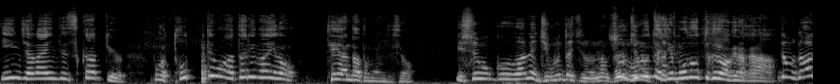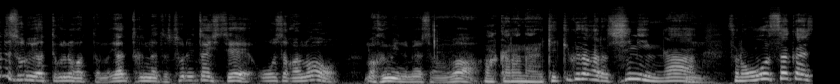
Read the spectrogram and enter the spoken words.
いいんじゃないんですかっていう僕はとっても当たり前の提案だと思うんですよ。一千億はね自分たちのなんかそう自分たちに戻ってくるわけだから。でもなんでそれをやってくれなかったの？やってくれなかった。それに対して大阪の、まあ、府民の皆さんは。わからない。結局だから市民が、その大阪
